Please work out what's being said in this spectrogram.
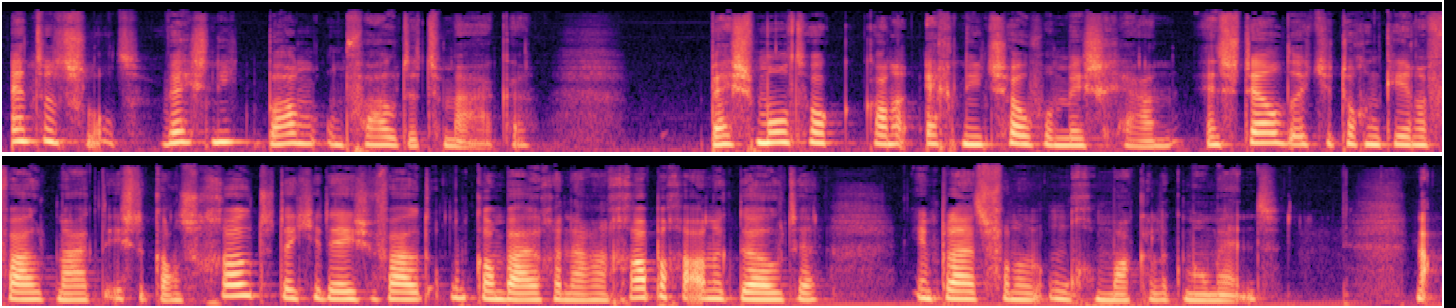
En ten slotte, wees niet bang om fouten te maken. Bij smalltalk kan er echt niet zoveel misgaan. En stel dat je toch een keer een fout maakt, is de kans groot dat je deze fout om kan buigen naar een grappige anekdote in plaats van een ongemakkelijk moment. Nou,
